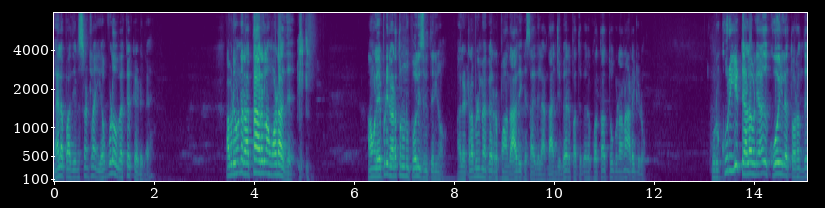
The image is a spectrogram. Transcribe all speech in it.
மேலே பாதி இன்சிடென்ட்லாம் எவ்வளோ வெக்கக்கேடுங்க? அப்படி ஒன்றும் ரத்தாறுலாம் ஓடாது. அவங்கள எப்படி நடத்தணும்னு போலீஸுக்கு தெரியும். அதில் ட்ரபிள் மேக்கர் இருப்பான் அந்த ஆதிக்க சாதியில். அந்த அஞ்சு பேர் பத்து பேரை கொத்தா தூக்குனானா அடக்கிடும். ஒரு குறியீட்டு அளவுலையாவது கோயிலை திறந்து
